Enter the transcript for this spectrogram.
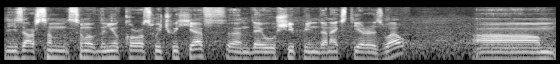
These are some, some of the new colors which we have, and they will ship in the next year as well. Um,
